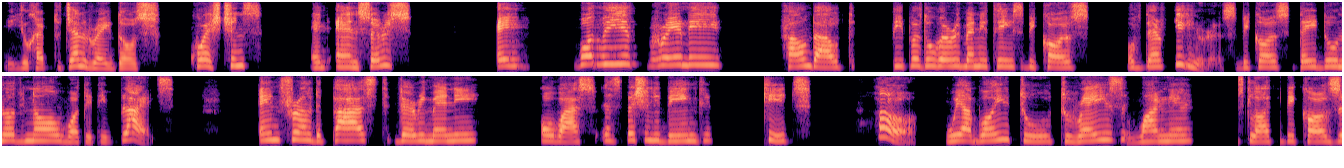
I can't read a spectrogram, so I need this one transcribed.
you have to generate those questions and answers. And what we really found out, people do very many things because of their ignorance, because they do not know what it implies. And from the past, very many of us, especially being kids, oh, we are going to, to raise one slot because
